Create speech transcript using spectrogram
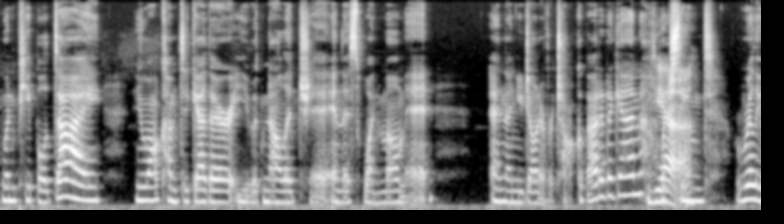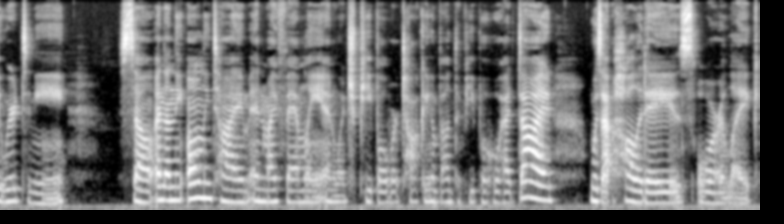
when people die, you all come together, you acknowledge it in this one moment, and then you don't ever talk about it again, yeah. which seemed really weird to me. So, and then the only time in my family in which people were talking about the people who had died was at holidays or like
